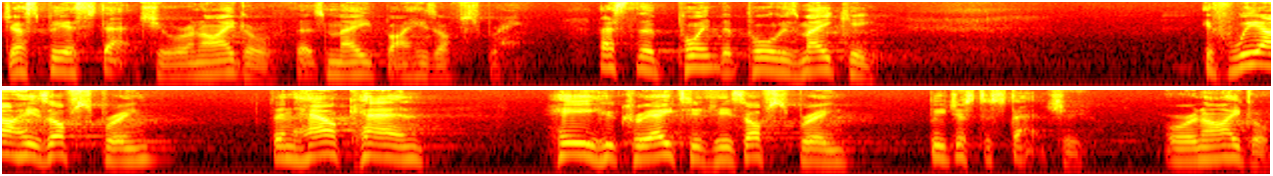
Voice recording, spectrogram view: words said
just be a statue or an idol that's made by his offspring? That's the point that Paul is making. If we are his offspring, then how can he who created his offspring be just a statue or an idol?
